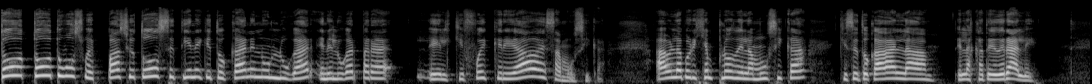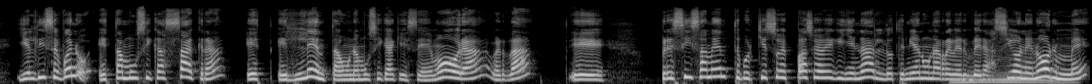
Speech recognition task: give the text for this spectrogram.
todo, todo tuvo su espacio, todo se tiene que tocar en un lugar, en el lugar para el que fue creada esa música. Habla, por ejemplo, de la música que se tocaba en, en las catedrales. Y él dice, bueno, esta música sacra es, es lenta, una música que se demora, ¿verdad? Eh, precisamente porque esos espacios había que llenarlos, tenían una reverberación enorme.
